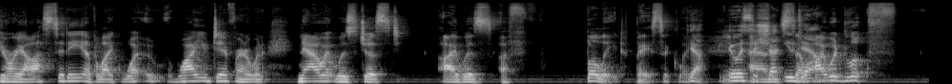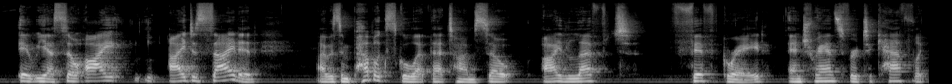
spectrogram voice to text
curiosity of like what why are you different or what now it was just i was a f- bullied basically Yeah. It was to and shut you so down. I would look. F- it, yeah. So I I decided I was in public school at that time, so I left fifth grade and transferred to Catholic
